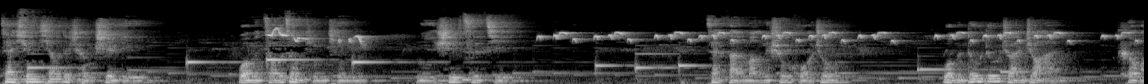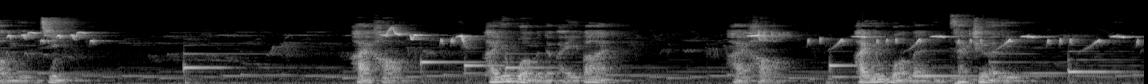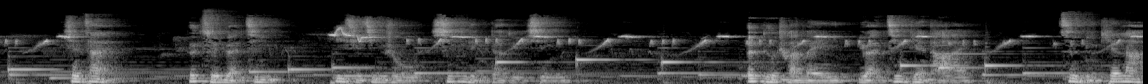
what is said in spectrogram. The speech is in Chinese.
在喧嚣的城市里，我们走走停停，迷失自己；在繁忙的生活中，我们兜兜转转，渴望宁静。还好，还有我们的陪伴；还好，还有我们在这里。现在，跟随远近，一起进入心灵的旅行。恩德传媒远近电台，自明天籁，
